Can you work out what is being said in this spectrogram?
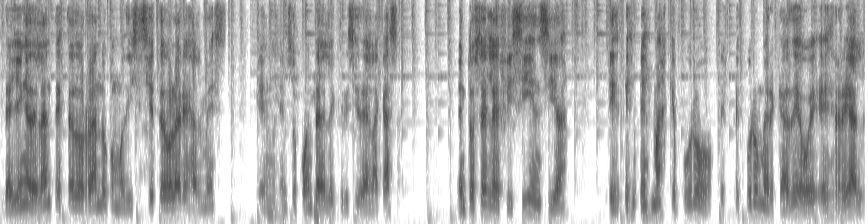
De ahí en adelante está ahorrando como 17 dólares al mes en, su cuenta de electricidad en la casa. Entonces la eficiencia es, más que puro, es, puro mercadeo, es, real.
